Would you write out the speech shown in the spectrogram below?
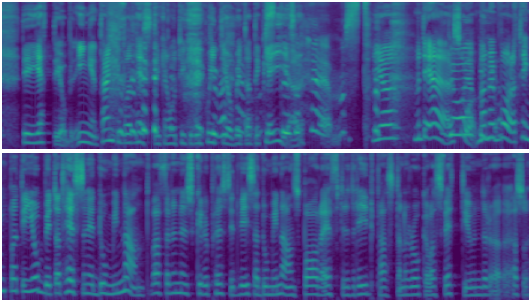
det är jättejobbigt. Ingen tanke på att hästen kanske tycker det är skitjobbigt att det kliar. Det är så hemskt. Ja, men det är ja, så. Man har ju bara tänkt på att det är jobbigt att hästen är dominant. Varför den nu skulle plötsligt visa dominans bara efter ett ridpass där den råkar vara svettig under... Alltså,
